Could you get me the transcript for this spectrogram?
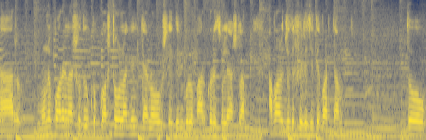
আর মনে পড়ে না, শুধু খুব কষ্টও লাগে কেন সেই দিনগুলো পার করে চলে আসলাম। আবার যদি ফিরে যেতে পারতাম। তো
